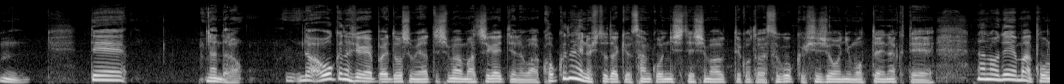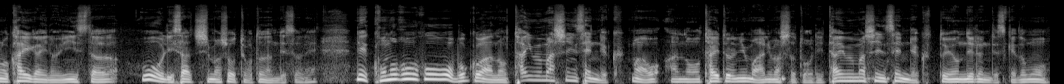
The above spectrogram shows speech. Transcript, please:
うん、でなんだろう。だ多くの人がやっぱりどうしてもやってしまう間違いっていうのは国内の人だけを参考にしてしまうってことがすごく非常にもったいなくてなのでまあこの海外のインスタをリサーチしましょうってことなんですよね。で、この方法を僕はあのタイムマシン戦略、まあ、あのタイトルにもありました通り、タイムマシン戦略と呼んでるんですけども、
